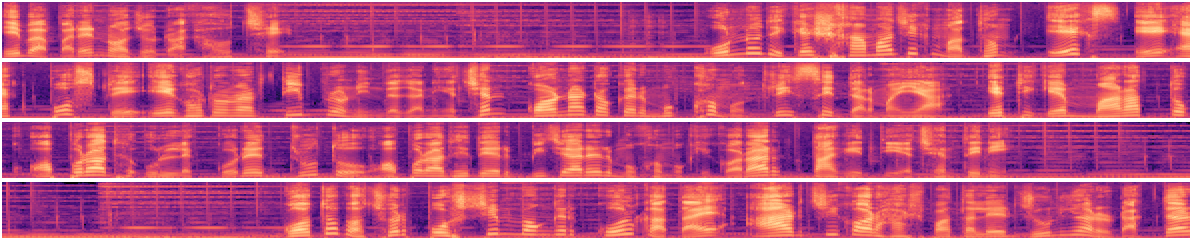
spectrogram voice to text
এ ব্যাপারে নজর রাখা হচ্ছে। অন্যদিকে সামাজিক মাধ্যম এক্স এ এক পোস্টে এ ঘটনার তীব্র নিন্দা জানিয়েছেন কর্ণাটকের মুখ্যমন্ত্রী সিদ্দারমাইয়া এটিকে মারাত্মক অপরাধ উল্লেখ করে দ্রুত অপরাধীদের বিচারের মুখোমুখি করার তাগিদ দিয়েছেন তিনি। গত বছর পশ্চিমবঙ্গের কলকাতায় আরজিকর হাসপাতালের জুনিয়র ডাক্তার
